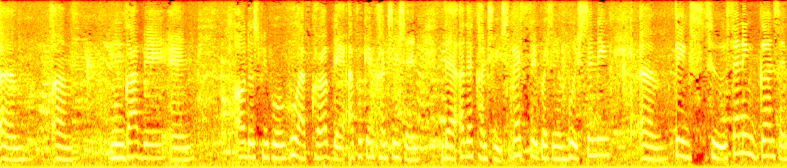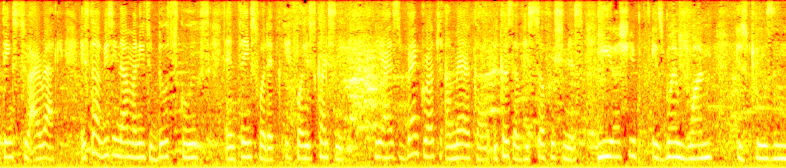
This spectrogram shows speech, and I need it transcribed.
um, um, Mugabe and all those people who have corrupt their African countries and their other countries. Let's say President Bush sending um, things to sending guns and things to Iraq instead of using that money to build schools and things for the for his country. He has bankrupt America because of his selfishness. Leadership is when one is chosen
